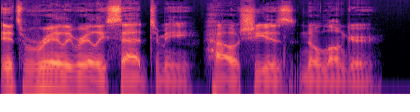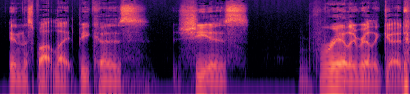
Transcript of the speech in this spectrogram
it's really really sad to me how she is no longer in the spotlight because she is really really good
